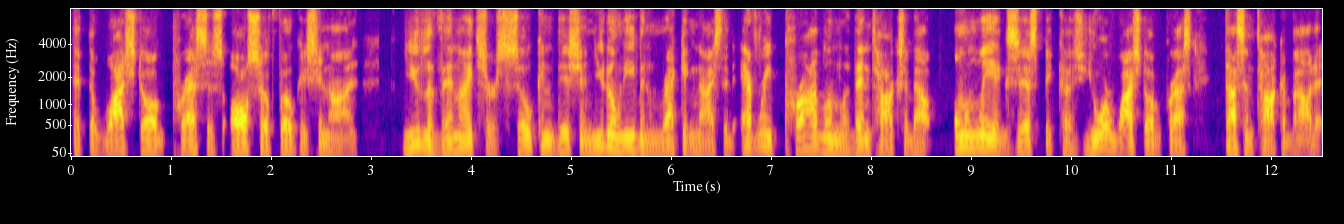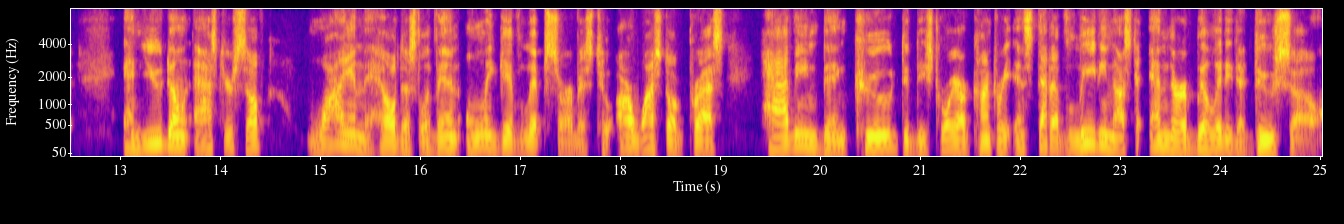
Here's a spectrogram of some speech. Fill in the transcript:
that the watchdog press is also focusing on. You Levinites are so conditioned, you don't even recognize that every problem Levin talks about only exists because your watchdog press doesn't talk about it. And you don't ask yourself, why in the hell does Levin only give lip service to our watchdog press having been cooed to destroy our country instead of leading us to end their ability to do so.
